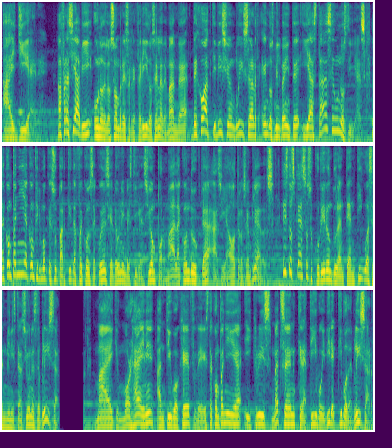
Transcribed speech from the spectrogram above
IGN. Afrasiabi, uno de los hombres referidos en la demanda, dejó Activision Blizzard en 2020 y hasta hace unos días la compañía confirmó que su partida fue consecuencia de una investigación por mala conducta hacia otros empleados. Estos casos ocurrieron durante antiguas administraciones de Blizzard Mike Morhaime, antiguo jefe de esta compañía, y Chris Metzen, creativo y directivo de Blizzard,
